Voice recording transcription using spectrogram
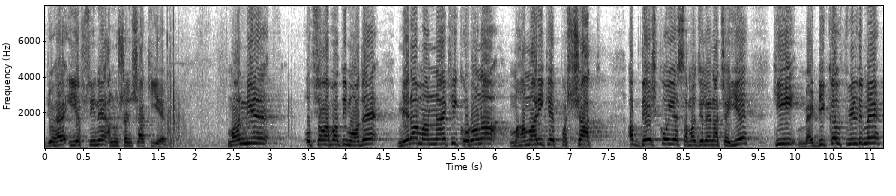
जो है ईएफसी ने अनुशंसा की है। माननीय उपसभापति महोदय, मेरा मानना है कि कोरोना महामारी के पश्चात अब देश को यह समझ लेना चाहिए कि मेडिकल फ़ील्ड में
